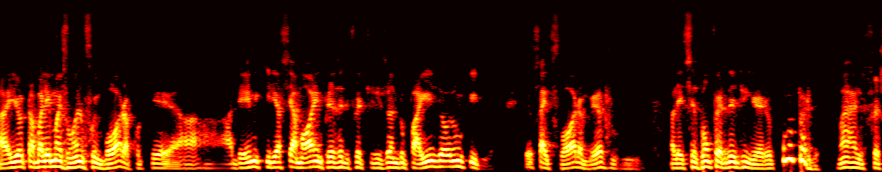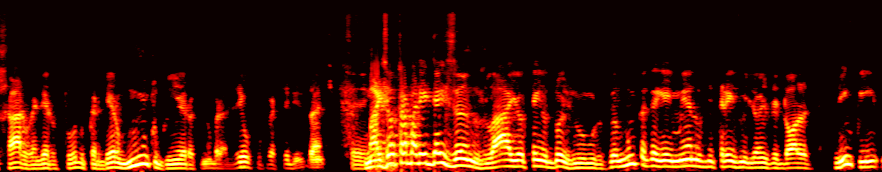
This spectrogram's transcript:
Aí eu trabalhei mais um ano, fui embora, porque a ADM queria ser a maior empresa de fertilizante do país, eu não queria. Eu saí fora mesmo e falei, vocês vão perder dinheiro. Eu, como perder? Né? Eles fecharam, venderam tudo, perderam muito dinheiro aqui no Brasil com fertilizante. Sim. Mas eu trabalhei 10 anos lá e eu tenho dois números. Eu nunca ganhei menos de 3 milhões de dólares limpinho.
